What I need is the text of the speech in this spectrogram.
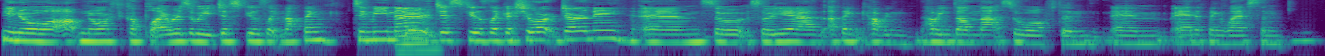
you know, up north a couple hours away just feels like nothing to me now. Yeah. It just feels like a short journey. Um, so so yeah, I think having having done that so often, um, anything less than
